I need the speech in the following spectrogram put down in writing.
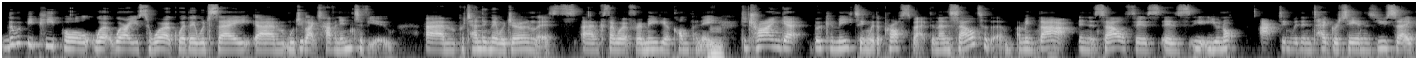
there would be people where, where, I used to work where they would say, um, "Would you like to have an interview?" Um, pretending they were journalists because um, I work for a media company mm. to try and get book a meeting with a prospect and then sell to them. I mean, that in itself is is you're not acting with integrity. And as you say,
